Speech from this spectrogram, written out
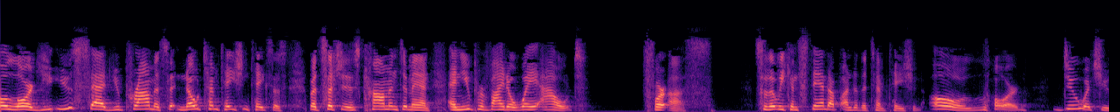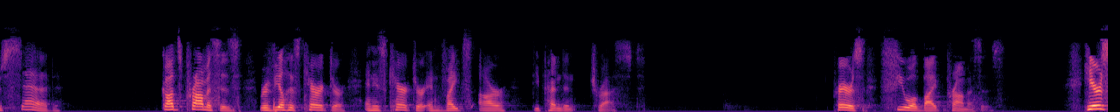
Oh Lord, you, you, said, you promised that no temptation takes us, but such is common to man, and you provide a way out for us so that we can stand up under the temptation. Oh Lord, do what you said. God's promises reveal his character, and his character invites our dependent trust. Prayer is fueled by promises. Here's,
